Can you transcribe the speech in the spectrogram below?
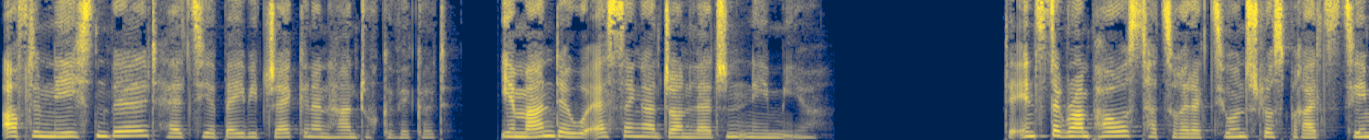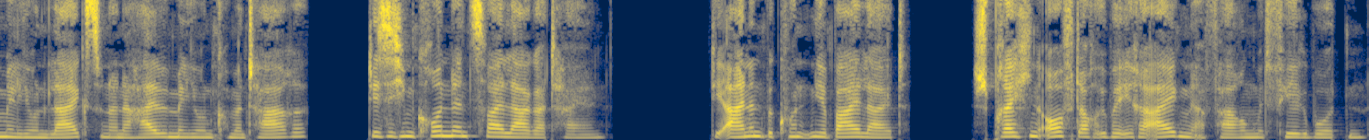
Auf dem nächsten Bild hält sie ihr Baby Jack in ein Handtuch gewickelt. Ihr Mann, der US-Sänger John Legend, neben ihr. Der Instagram-Post hat zu Redaktionsschluss bereits 10 Millionen Likes und eine halbe Million Kommentare, die sich im Grunde in zwei Lager teilen. Die einen bekunden ihr Beileid, sprechen oft auch über ihre eigene Erfahrung mit Fehlgeburten.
